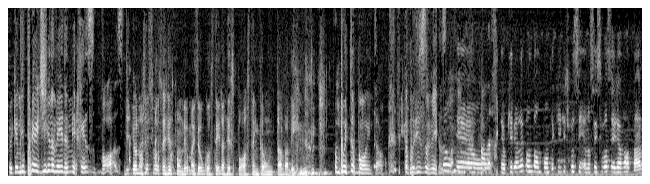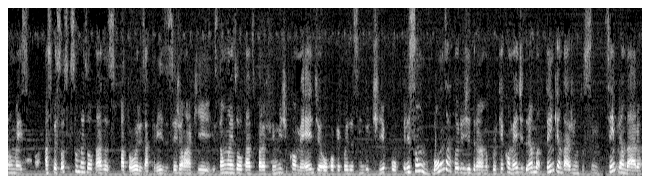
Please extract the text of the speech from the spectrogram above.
porque eu me perdi no meio da minha resposta. Eu não sei se você respondeu, mas eu gostei da resposta, então tá valendo. Muito bom, então. Fica por isso mesmo. Não, é, eu, Fala. eu queria levantar um ponto aqui que, tipo assim, eu não sei se vocês já notaram, mas as pessoas que são mais voltadas, atores, atrizes, seja lá, que estão mais voltados para filmes de comédia ou qualquer coisa assim do tipo, eles são bons atores de drama, porque comédia e drama tem que andar juntos sim. Sempre andaram.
